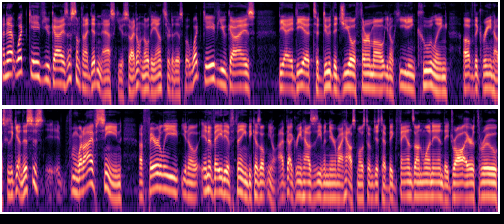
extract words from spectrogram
Annette, what gave you guys this is something I didn't ask you, so I don't know the answer to this, but what gave you guys the idea to do the geothermal, you know, heating, cooling of the greenhouse? Because again, this is, eh, eh, from what I've seen, a fairly, you know, innovative thing. Because you know, I've got greenhouses even near my house. Most of them just have big fans on one end. They draw air through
